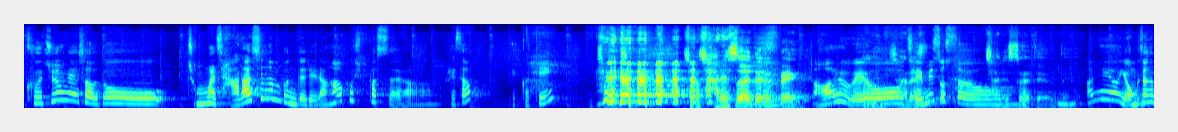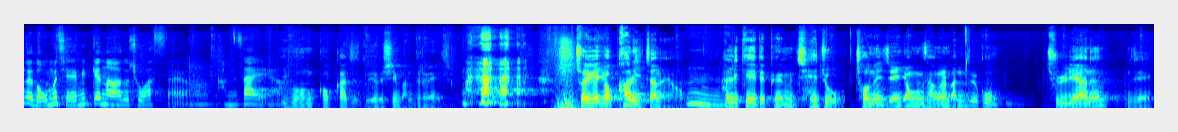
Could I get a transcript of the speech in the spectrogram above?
그 중에서도 정말 잘하시는 분들이랑 하고 싶었어요. 그래서 에코티. 제가 잘했어야 되는데 아유 왜요? 아유, 잘했- 재밌었어요. 잘했어야 되는데 아니에요. 영상들 너무 재밌게 나와서 좋았어요. 감사해요. 이번 것까지도 열심히 만들어야죠. 저희가 역할이 있잖아요. 음. 할리케이 대표님은 제조, 저는 이제 영상을 만들고 줄리아는 이제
